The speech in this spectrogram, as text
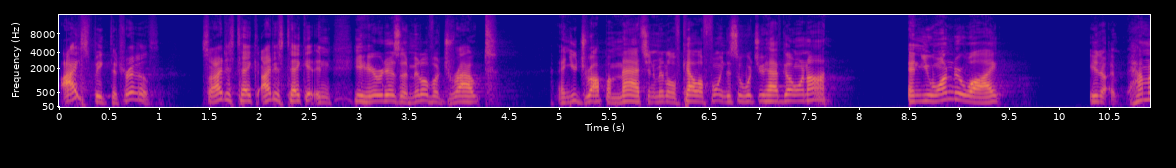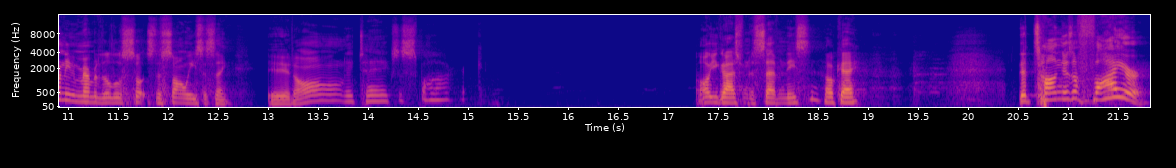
I speak the truth. So I just take I just take it and here it is in the middle of a drought, and you drop a match in the middle of California. This is what you have going on, and you wonder why. You know, how many remember the little so, the song we used to sing? It only takes a spark. Oh, you guys from the 70s, okay? The tongue is a fire.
